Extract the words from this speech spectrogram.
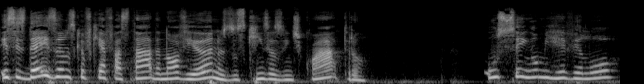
esses 10 anos que eu fiquei afastada, 9 anos, dos 15 aos 24, o Senhor me revelou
